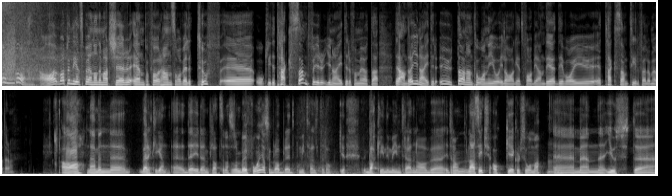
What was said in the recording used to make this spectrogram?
omgång. Ja, det har varit en del spännande matcher. En på förhand som var väldigt tuff eh, och lite tacksamt för United att få möta det andra United utan Antonio i laget, Fabian. Det, det var ju ett tacksamt tillfälle att möta dem. Ja, nej men eh, verkligen. Eh, det är ju den platsen. Alltså, de börjar få en ganska bra bredd på mittfältet och eh, backlinjen med inträden av eh, Lasic och eh, Kurt Soma. Eh, men just eh,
